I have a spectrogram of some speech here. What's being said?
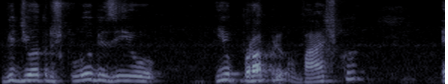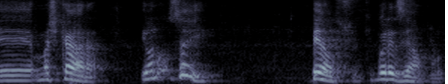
vide outros clubes e o, e o próprio Vasco. É, mas, cara, eu não sei. Penso que, por exemplo,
